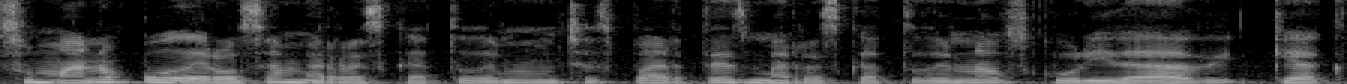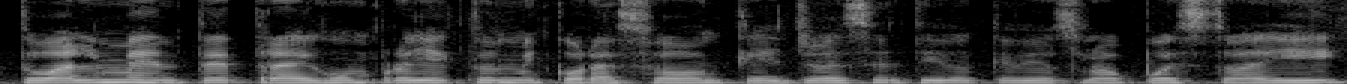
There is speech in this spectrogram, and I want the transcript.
su mano poderosa me rescató de muchas partes, me rescató de una oscuridad que actualmente traigo un proyecto en mi corazón que yo he sentido que Dios lo ha puesto ahí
